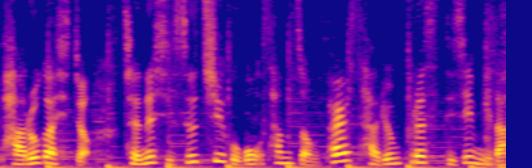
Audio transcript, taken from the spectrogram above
바로 가시죠. 제네시스 G90 3.8 사륜 프레스티지입니다.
